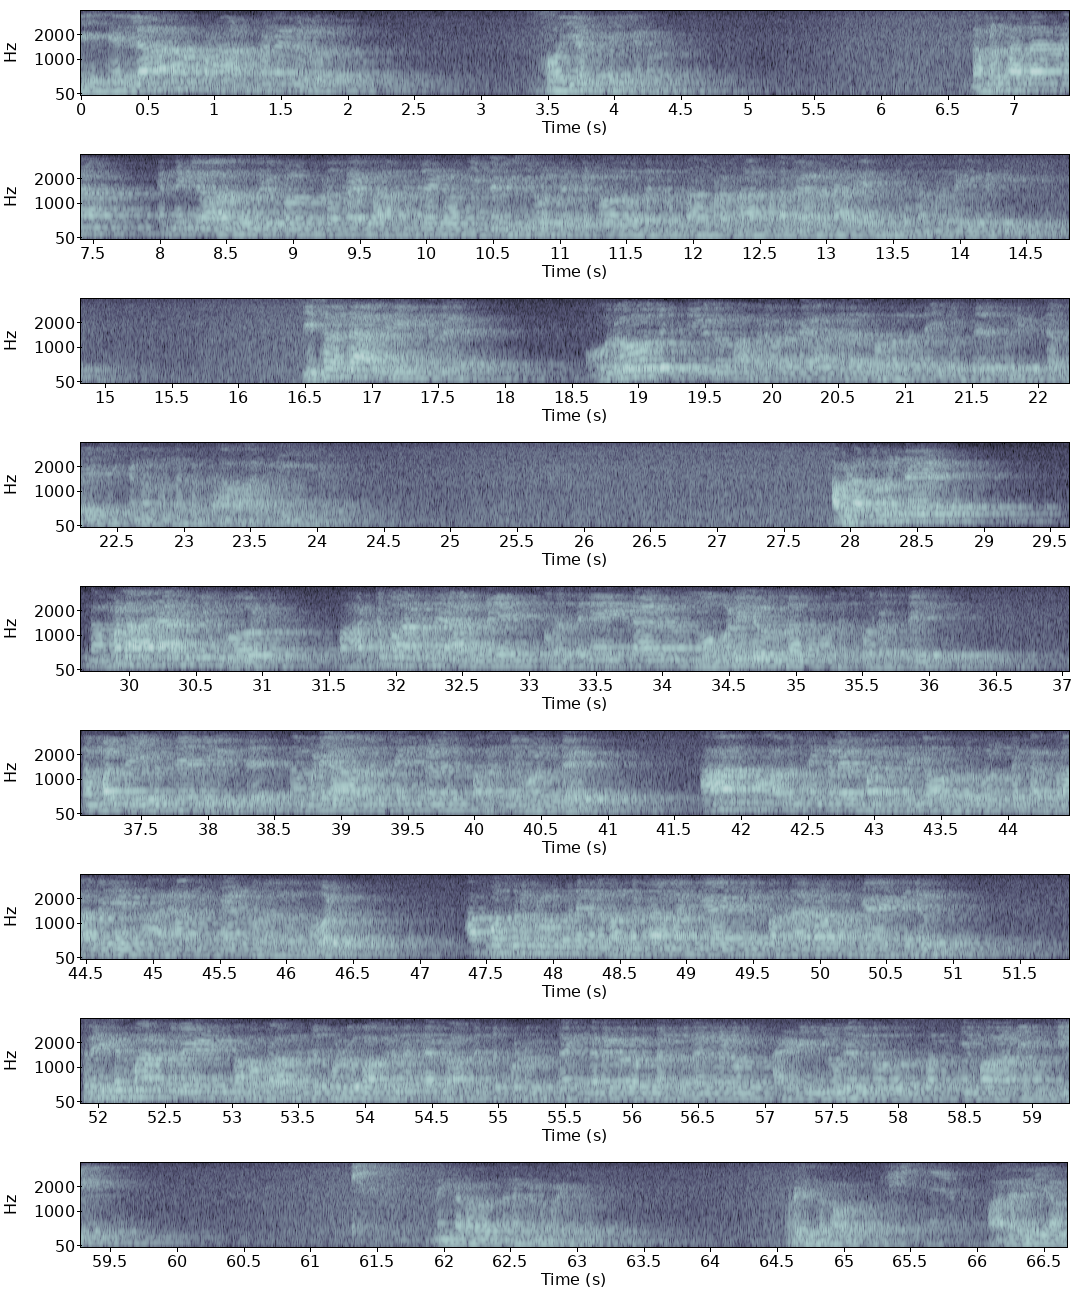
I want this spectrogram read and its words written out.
ഈ എല്ലാ പ്രാർത്ഥനകളും സ്വയം ചെയ്യണം. നമ്മൾ സാധാരണ എന്തെങ്കിലും ആവശ്യം വരുമ്പോൾ ഇവിടെ പ്രാർത്ഥിച്ചേക്കണം ഇന്ന വിഷയമുണ്ട് കേട്ടോ എന്ന് പറഞ്ഞിട്ട് നമ്മുടെ പ്രാർത്ഥന വേറെ ഒരാളെ നമ്മൾ കൈ കണ്ടിരിക്കും ഈശോ എന്താ ആഗ്രഹിക്കുന്നത് ഓരോ വ്യക്തികളും അവരവരുടെ അകലം തുറന്ന് ദൈവത്തെ വിളിച്ച് അപേക്ഷിക്കണമെന്ന് കർത്താവ് ആഗ്രഹിക്കുക അവിടെ അതുകൊണ്ട് നമ്മൾ ആരാധിക്കുമ്പോൾ പാട്ട് പാടുന്ന ആളുടെ സ്വരത്തിനേക്കാൾ മുകളിലുള്ള ഒരു സ്വരത്തിൽ നമ്മൾ ദൈവത്തെ വിളിച്ച് നമ്മുടെ ആവശ്യങ്ങൾ പറഞ്ഞുകൊണ്ട് ആ ആവശ്യങ്ങളെ മനസ്സിൽ ഓർത്തുകൊണ്ട് കർത്താവിനെ ആരാധിക്കാൻ തുടങ്ങുമ്പോൾ അപ്പോസ്തല പ്രവർത്തനങ്ങൾ പന്ത്രണ്ടാം അധ്യായത്തിലും പതിനാറാം അധ്യായത്തിലും സ്ത്രീകന്മാർക്ക് വേണ്ടി സഭ പ്രാർത്ഥിച്ചപ്പോഴും അവർ തന്നെ പ്രാർത്ഥിച്ചപ്പോഴും ചങ്ങലകളും ബന്ധനങ്ങളും അഴിഞ്ഞു എന്നുള്ളത് സത്യമാണെങ്കിൽ നിങ്ങളുടെ ബന്ധനങ്ങൾ വഴി हालेलुया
